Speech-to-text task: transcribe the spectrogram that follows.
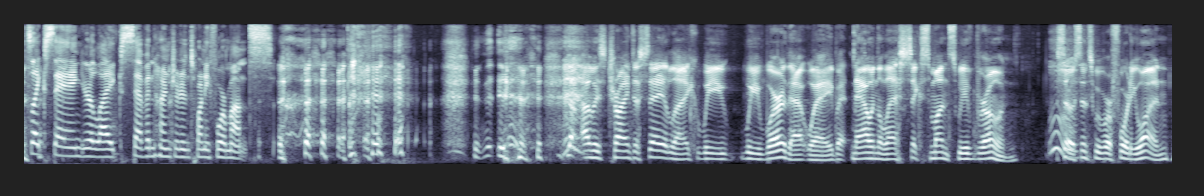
it's like saying you're like 724 months. No, I was trying to say like we we were that way, but now in the last 6 months we've grown. So since we were 41,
